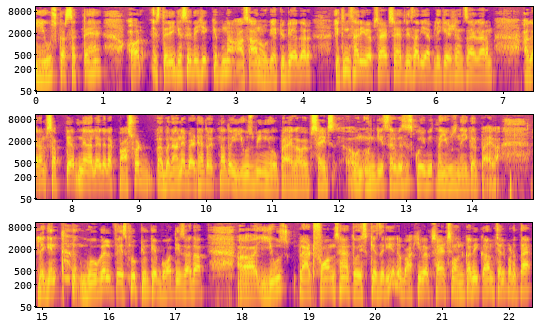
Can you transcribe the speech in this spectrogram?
यूज़ कर सकते हैं। और इस तरीके से देखिए कितना आसान हो गया क्योंकि अगर इतनी सारी वेबसाइट्स हैं इतनी सारी एप्लीकेशन हैं अगर हम अगर हम सब पे अपने अलग अलग पासवर्ड बनाने बैठे हैं तो इतना तो यूज़ भी नहीं हो पाएगा। वेबसाइट्स उन, उनकी सर्विसेज़ कोई भी इतना यूज़ नहीं कर पाएगा। लेकिन गूगल फेसबुक क्योंकि बहुत ही ज़्यादा यूज़ प्लेटफॉर्म्स हैं तो इसके ज़रिए जो बाकी वेबसाइट्स हैं उनका भी काम चल पड़ता है।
